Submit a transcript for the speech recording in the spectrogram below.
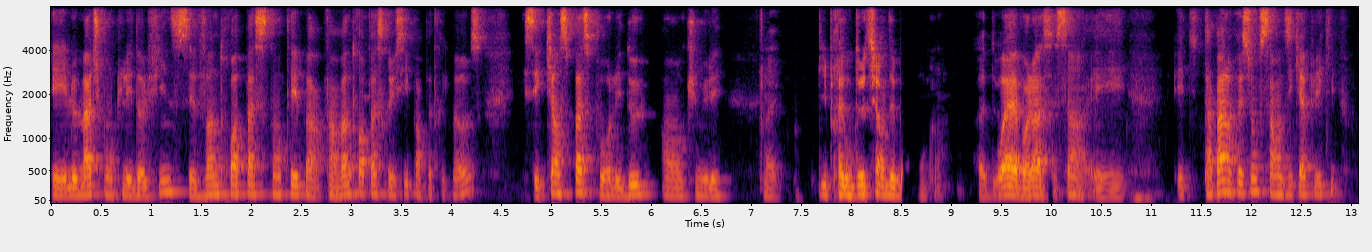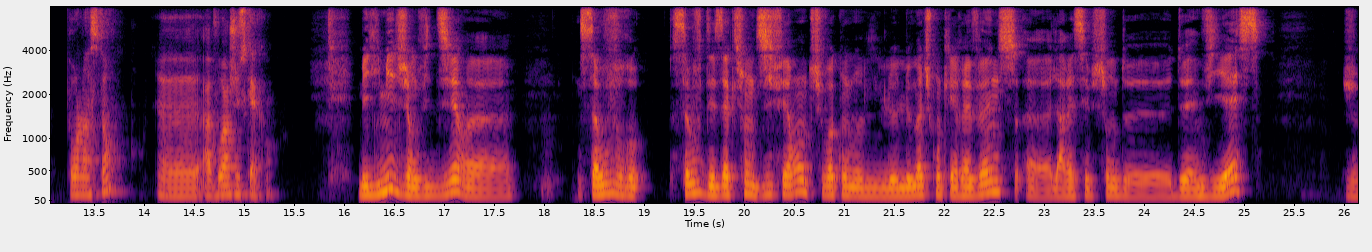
Et le match contre les Dolphins, c'est 23 passes tentées par, enfin 23 passes réussies par Patrick Mahomes, et c'est 15 passes pour les deux en cumulé. Ouais. Ils prennent deux tiers des ballons. Quoi, Ouais, voilà, c'est ça. Et tu n'as pas l'impression que ça handicape l'équipe pour l'instant, euh, à voir jusqu'à quand? Mais limite, j'ai envie de dire, euh, ça ouvre ça ouvre des actions différentes. Tu vois, le, le, match contre les Ravens, euh, la réception de, de MVS, je,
